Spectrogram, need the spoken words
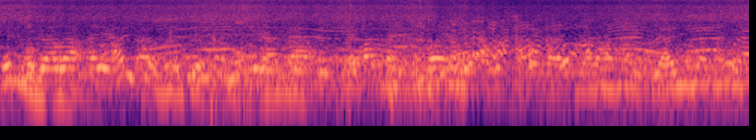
今度の 안녕 하.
